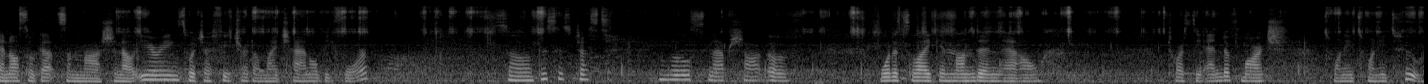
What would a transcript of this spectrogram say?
And also got some uh, Chanel earrings, which I featured on my channel before. So this is just a little snapshot of what it's like in London now towards the end of March 2022.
